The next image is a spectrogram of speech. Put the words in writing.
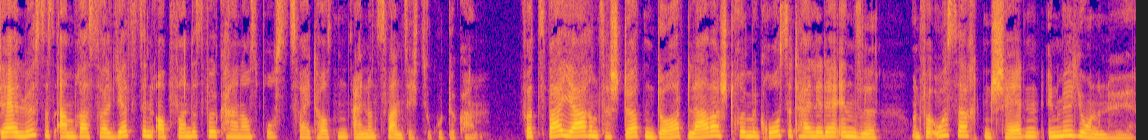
Der Erlös des Ambras soll jetzt den Opfern des Vulkanausbruchs 2021 zugutekommen. Vor zwei Jahren zerstörten dort Lavaströme große Teile der Insel und verursachten Schäden in Millionenhöhe.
